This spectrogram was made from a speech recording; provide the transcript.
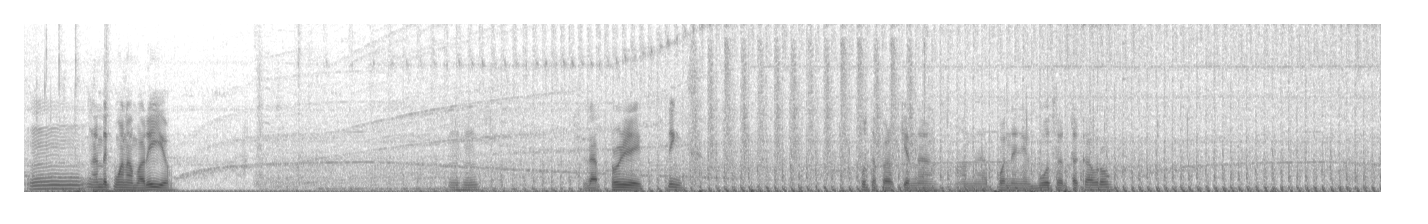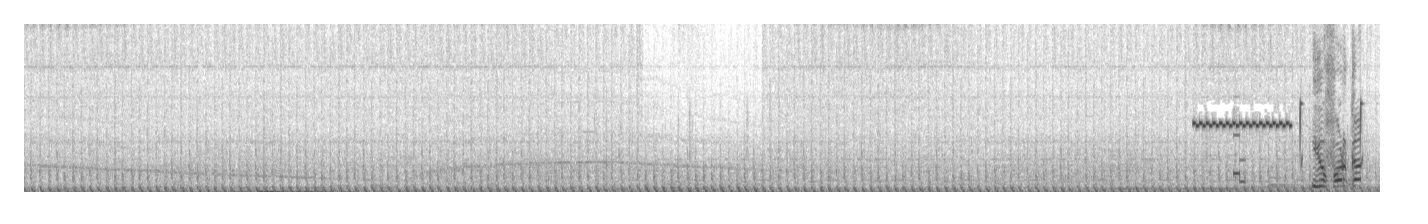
Mm, anda como amarillo. Ujú. La pretty things. Puta, pero quién anda, anda pone en el bus ahorita, cabrón. You forgot.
